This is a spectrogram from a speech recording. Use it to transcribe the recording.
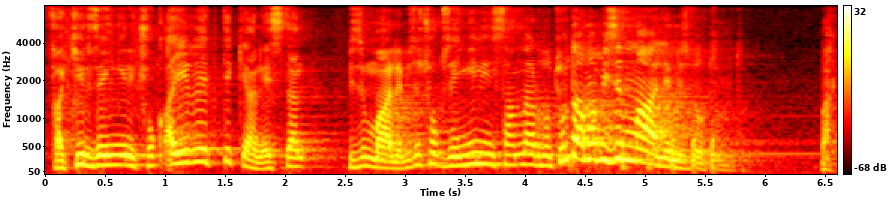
fakir zengini çok ayırt ettik yani eskiden bizim mahallemizde çok zengin insanlar da oturdu ama bizim mahallemizde oturdu. Bak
